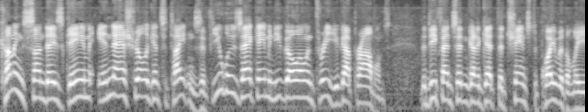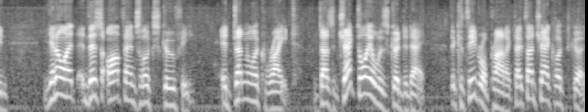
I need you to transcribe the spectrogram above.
coming Sunday's game in Nashville against the Titans. If you lose that game and you go 0 3, you got problems. The defense isn't going to get the chance to play with a lead. You know what? This offense looks goofy. It doesn't look right. Does it? Jack Doyle was good today. The Cathedral product. I thought Jack looked good.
